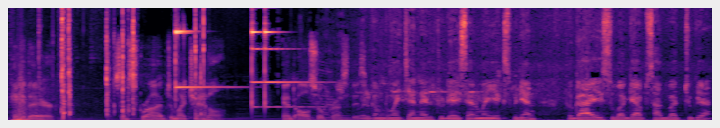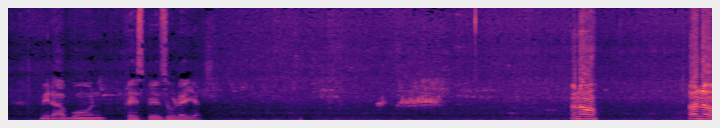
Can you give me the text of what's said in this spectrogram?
Hey there. Subscribe to my channel. And also press this welcome to my channel today I share my experience तो गाइस सुबह के आप सात बज चुके हैं। मेरा बोन फ्रेश फ्रेश हो रही है अनो अनो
